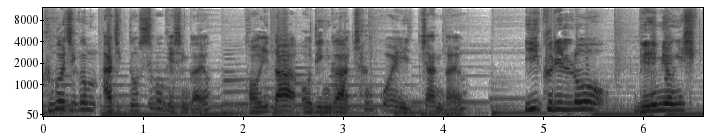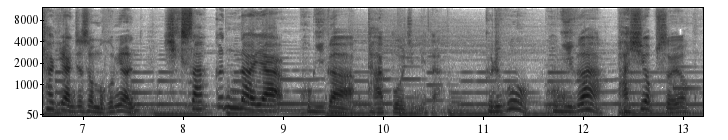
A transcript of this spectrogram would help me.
그거 지금 아직도 쓰고 계신가요? 거의 다 어딘가 창고에 있지 않나요? 이 그릴로 4명이 식탁에 앉아서 먹으면 식사 끝나야 고기가 다 구워집니다. 그리고 고기가 맛이 없어요.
